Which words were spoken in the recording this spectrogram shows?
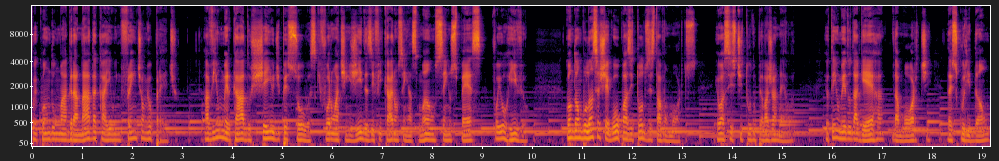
foi quando uma granada caiu em frente ao meu prédio. Havia um mercado cheio de pessoas que foram atingidas e ficaram sem as mãos, sem os pés. Foi horrível. Quando a ambulância chegou, quase todos estavam mortos. Eu assisti tudo pela janela. Eu tenho medo da guerra, da morte, da escuridão,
